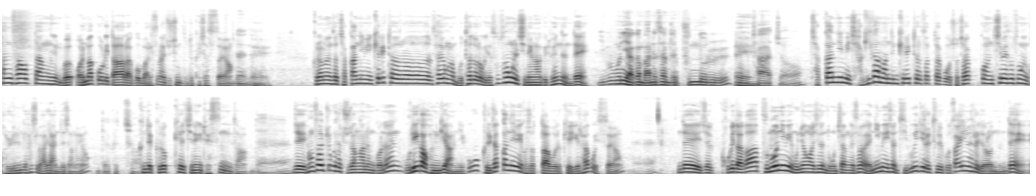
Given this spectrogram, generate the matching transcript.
한 사업당 뭐 얼마 꼴이다라고 말씀해 주신 분도 계셨어요. 네네. 그러면서 작가님이 캐릭터를 사용을 못하도록 이제 소송을 진행하기도 했는데 이 부분이 약간 많은 사람들의 분노를 네, 자았죠. 작가님이 자기가 만든 캐릭터를 썼다고 저작권 침해 소송이 걸리는 게 사실 말이 안 되잖아요. 네, 그렇죠. 근데 그렇게 진행이 됐습니다. 네. 이제 형사 쪽에서 주장하는 거는 우리가 건 게 아니고 글 작가님이 거셨다 뭐 이렇게 얘기를 하고 있어요. 네. 근데 이제 거기다가 부모님이 운영하시는 농장에서 애니메이션 DVD를 틀고 사인회를 열었는데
